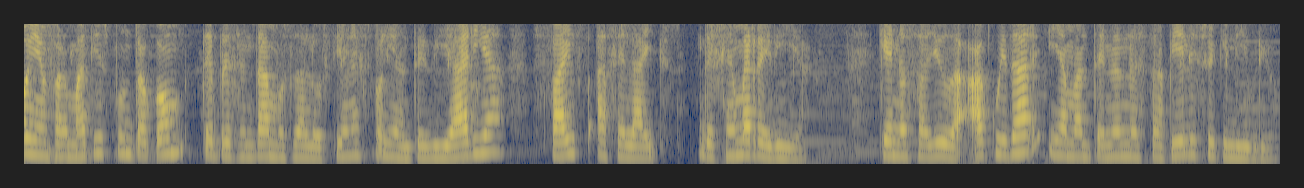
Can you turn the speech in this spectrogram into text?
Hoy en farmacias.com te presentamos la loción exfoliante diaria 5 Acelikes de Gemerrerías, que nos ayuda a cuidar y a mantener nuestra piel y su equilibrio.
